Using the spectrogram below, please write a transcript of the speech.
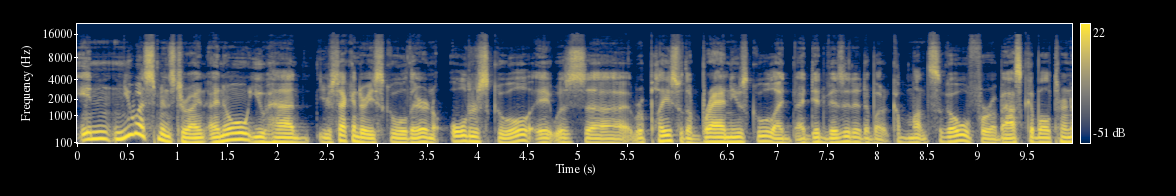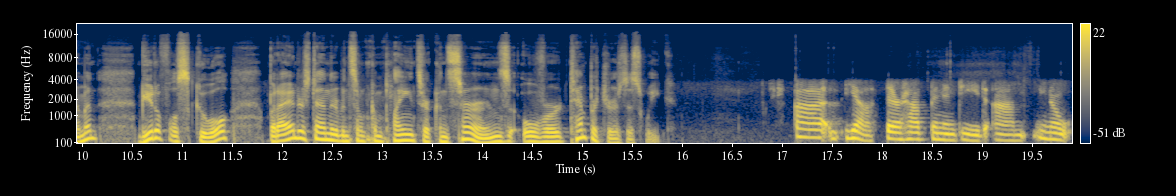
in New Westminster, I, I, know you had your secondary school there, an older school. It was uh, replaced with a brand new school. I, I did visit it about a couple months ago for a basketball tournament. Beautiful school, but I understand there have been some complaints or concerns over temperatures this week. Uh, yeah, there have been indeed. Um, you know,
